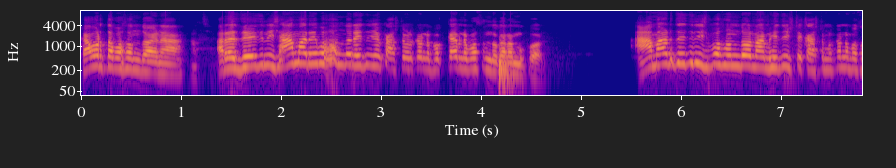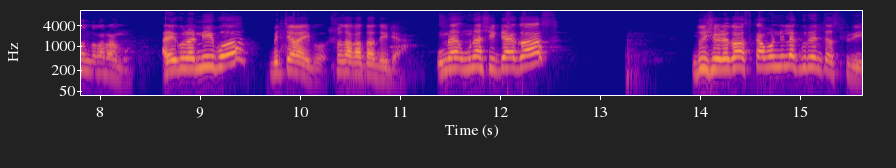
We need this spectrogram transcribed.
কাপড়টা পছন্দ হয় না। আচ্ছা। আরে যে জিনিস আমার এই পছন্দ না এই জিনিস কাস্টমার কেন কেমন পছন্দ করামু কর? আমার যে জিনিস পছন্দ না আমি সেই জিনিসটা কাস্টমার কেন পছন্দ করামু আর এগুলো নিব বেচে লাইব। সোজা কথা দুইটা। উনা উনাশি টাকা গছ দুইশো টাকা গছ কাপড় নিলে কুরিয়ান চার্জ ফ্রি।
